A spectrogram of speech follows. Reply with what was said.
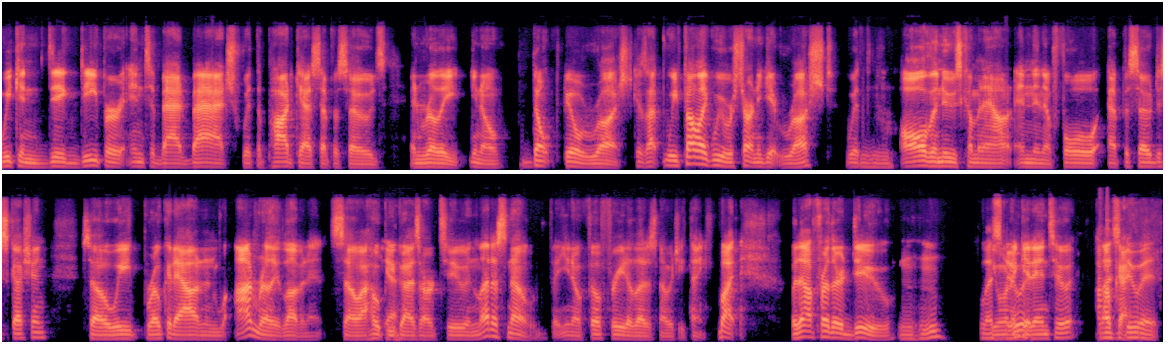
we can dig deeper into Bad Batch with the podcast episodes and really, you know, don't feel rushed because we felt like we were starting to get rushed with Mhm. all the news coming out and then a full episode discussion. So we broke it out and I'm really loving it. So I hope Yeah. you guys are too. And let us know. But you know, feel free to let us know what you think. But without further ado, Mhm. let's you want to get into it? Let's do it.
